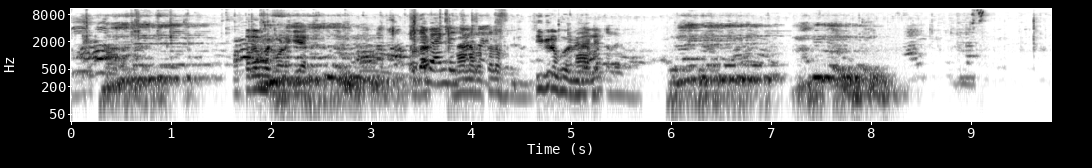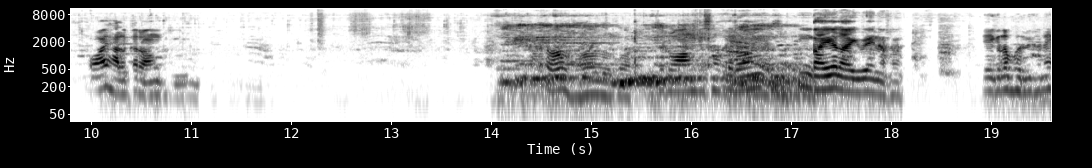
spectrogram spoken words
Bukan হ্যাঁ তাহলে বোতলে ভরে। ওই হালকা রং। রং রং গায়ে লাগবে না হ্যাঁ। এইগুলো ভরবি খানে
